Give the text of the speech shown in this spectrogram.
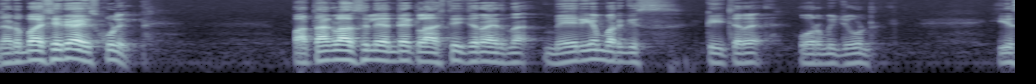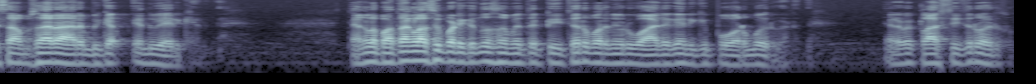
നെടുമ്പാശ്ശേരി ഹൈസ്കൂളിൽ പത്താം ക്ലാസ്സിൽ എന്റെ ക്ലാസ് ടീച്ചറായിരുന്ന മേരിയം വർഗീസ് ടീച്ചറെ ഓർമ്മിച്ചുകൊണ്ട് ഈ സംസാരം ആരംഭിക്കാം എന്ന് വിചാരിക്കാം. ഞങ്ങൾ പത്താം ക്ലാസ്സിൽ പഠിക്കുന്ന സമയത്ത് ടീച്ചർ പറഞ്ഞൊരു വാചകം എനിക്കിപ്പോൾ ഓർമ്മ വരുവാണ്. ഞങ്ങളുടെ ക്ലാസ് ടീച്ചറുമായിരുന്നു.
